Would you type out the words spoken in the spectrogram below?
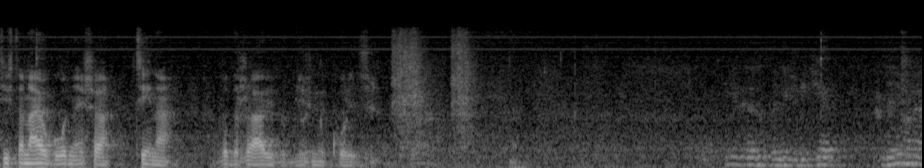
tista najugodnejša cena v državi v bližnji okolici. Zdaj, zvečer, zanima me,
